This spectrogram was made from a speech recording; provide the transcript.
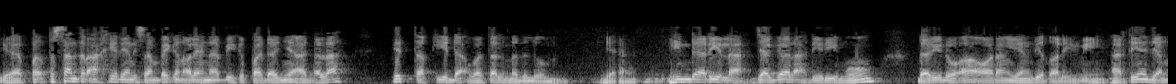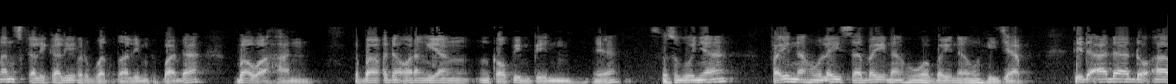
Ya, pesan terakhir yang disampaikan oleh Nabi kepadanya adalah ittaqi da'watal madlum. Ya, hindarilah, jagalah dirimu dari doa orang yang dizalimi. Artinya jangan sekali-kali berbuat zalim kepada bawahan, kepada orang yang engkau pimpin, ya. Sesungguhnya fa innahu laisa bainahu wa bainahu hijab. Tidak ada doa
